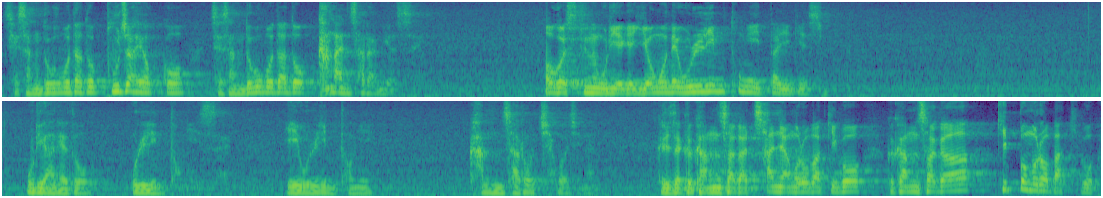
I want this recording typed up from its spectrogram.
세상 누구보다도 부자였고 세상 누구보다도 강한 사람이었어요. 어거스틴은 우리에게 영혼의 울림통이 있다 얘기했습니다. 우리 안에도 있어요. 이 울림통이 감사로 채워지는. 그래서 그 감사가 찬양으로 바뀌고 그 감사가 기쁨으로 바뀌고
